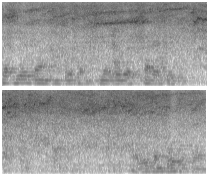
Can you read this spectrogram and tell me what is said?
Yeah, he is done, unfortunately. Had a little bit of That is unfortunate for him.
